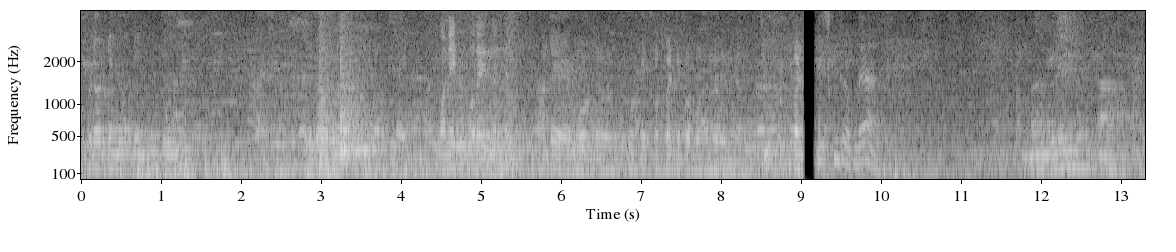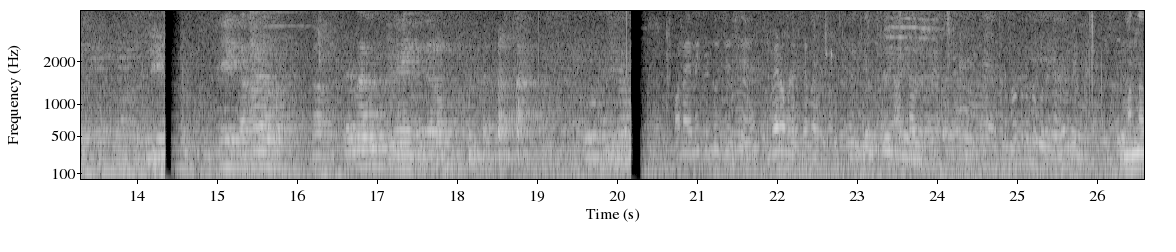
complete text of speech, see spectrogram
ఇప్పటివరకు ఎంతవరకు వన్ ఎయిటీ ఫోర్ అయిందండి. అంటే ఓట్ ఓట్ వేసుకుని ట్వంటీ ఫోర్ పర్సెంట్ అయిందండి. తీసుకుంటారు అప్పుడే మన ఎలక్షన్ వచ్చేసి మేడం మొన్న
